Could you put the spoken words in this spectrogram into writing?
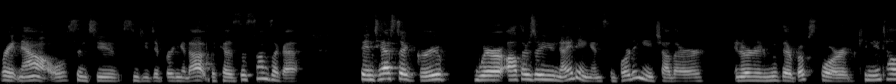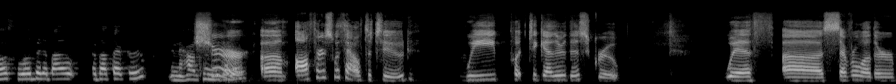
right now, since you since you did bring it up, because this sounds like a fantastic group where authors are uniting and supporting each other in order to move their books forward. Can you tell us a little bit about about that group and how? Sure. Um, Authors with Altitude. We put together this group with uh, several other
